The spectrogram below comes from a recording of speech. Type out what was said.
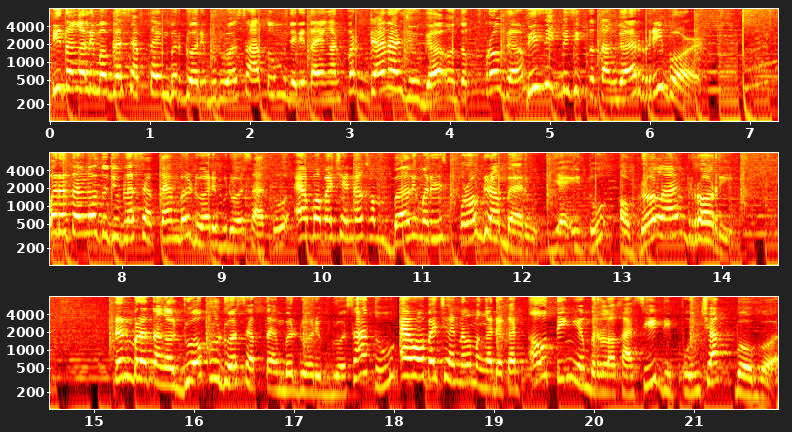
Di tanggal 15 September 2021 menjadi tayangan perdana juga untuk program Bisik-Bisik Tetangga Reborn. Pada tanggal 17 September 2021, MOP Channel kembali merilis program baru, yaitu Obrolan Rory. Dan pada tanggal 22 September 2021, MOP Channel mengadakan outing yang berlokasi di Puncak Bogor.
